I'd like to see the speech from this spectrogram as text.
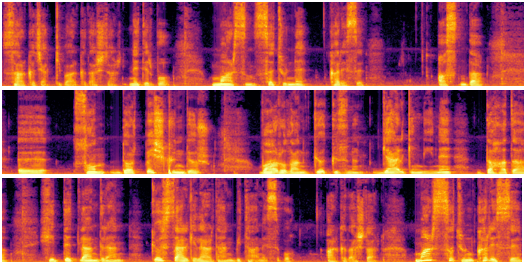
sarkacak gibi arkadaşlar. Nedir bu? Mars'ın Satürn'e karesi. Aslında e, son 4-5 gündür var olan gökyüzünün gerginliğini daha da hiddetlendiren göstergelerden bir tanesi bu arkadaşlar. Mars Satürn karesi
